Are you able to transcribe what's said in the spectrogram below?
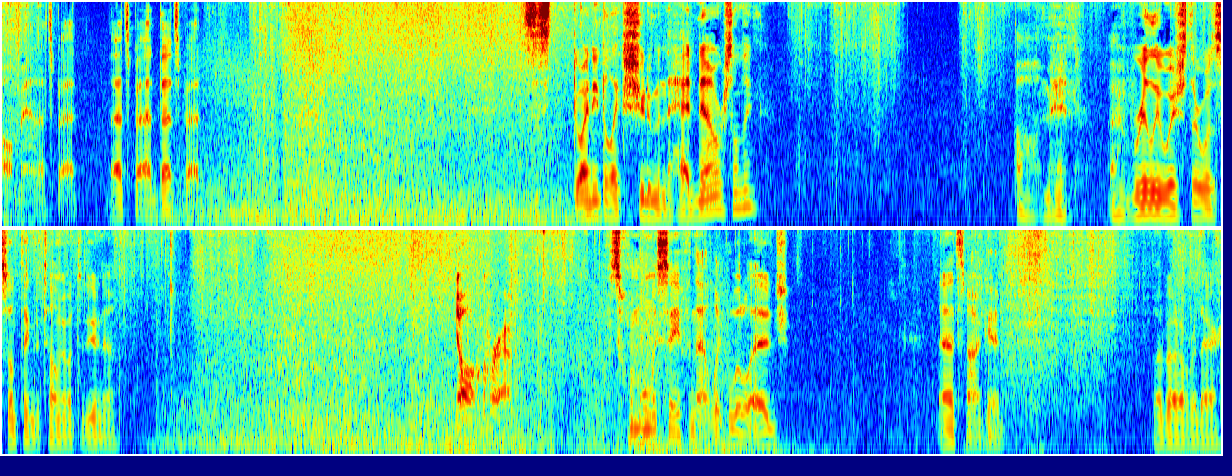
oh man, that's bad. That's bad, that's bad. Do I need to like shoot him in the head now or something? Oh man, I really wish there was something to tell me what to do now. Oh crap. So I'm only safe in that like little edge. That's not good. What about over there?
